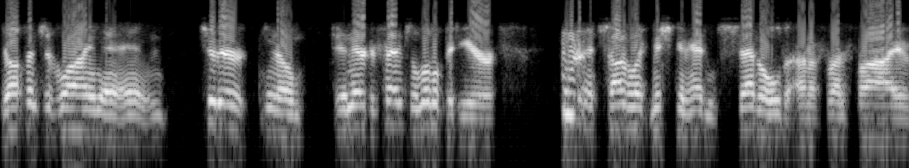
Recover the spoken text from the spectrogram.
the offensive line and to their you know in their defense a little bit here, it sounded like Michigan hadn't settled on a front five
